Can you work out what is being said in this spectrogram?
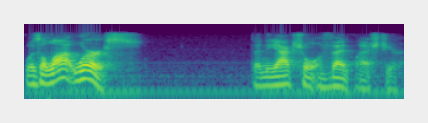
was a lot worse than the actual event last year.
